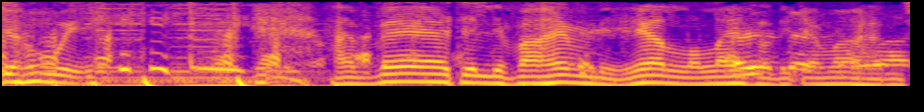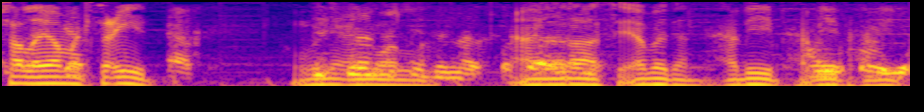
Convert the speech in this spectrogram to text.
جوي. حبيت اللي فاهمني. يلا الله يسعدك يا ماهر. إن شاء الله يومك سعيد. ونعم والله. على راسي. ابدا. حبيب حبيب حبيب.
